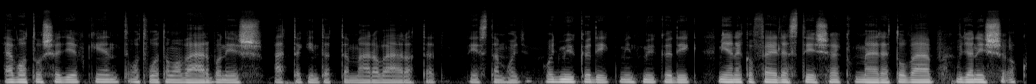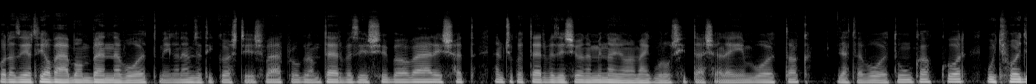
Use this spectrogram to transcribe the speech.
evatos egyébként, ott voltam a várban, és áttekintettem már a várat, tehát néztem, hogy hogy működik, mint működik, milyenek a fejlesztések, merre tovább, ugyanis akkor azért javában benne volt még a Nemzeti Kastély és Várprogram tervezésébe a vár, és hát nem csak a tervezésében, hanem nagyon a megvalósítás elején voltak illetve voltunk akkor. Úgyhogy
